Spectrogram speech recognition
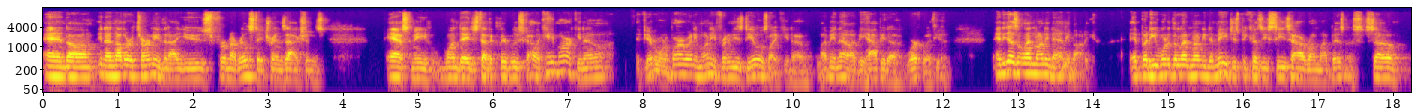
And uh, you know, another attorney that I use for my real estate transactions asked me one day, just out of the clear blue sky, like, "Hey, Mark, you know, if you ever want to borrow any money for any of these deals, like, you know, let me know. I'd be happy to work with you." And he doesn't lend money to anybody, but he wanted to lend money to me just because he sees how I run my business. So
